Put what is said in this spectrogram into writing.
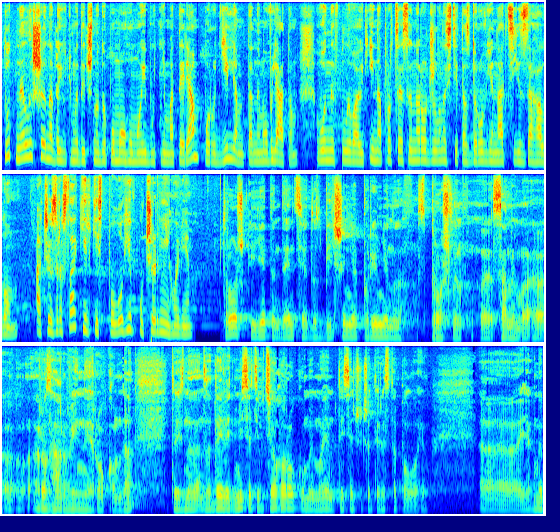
Тут не лише надають медичну допомогу майбутнім матерям, породіллям та немовлятам. Вони впливають і на процеси народжуваності та здоров'я нації загалом. А чи зросла кількість пологів у Чернігові? Трошки є тенденція до збільшення порівняно з прошлим, е, самим е, розгар війни роком. Да? Тобто за 9 місяців цього року ми маємо 1400 пологів. Е, Як ми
